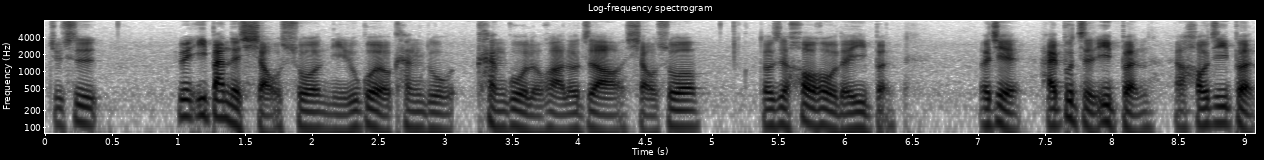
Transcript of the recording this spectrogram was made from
就是因为一般的小说，你如果有看过看过的话，都知道小说都是厚厚的一本，而且还不止一本，还好几本。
